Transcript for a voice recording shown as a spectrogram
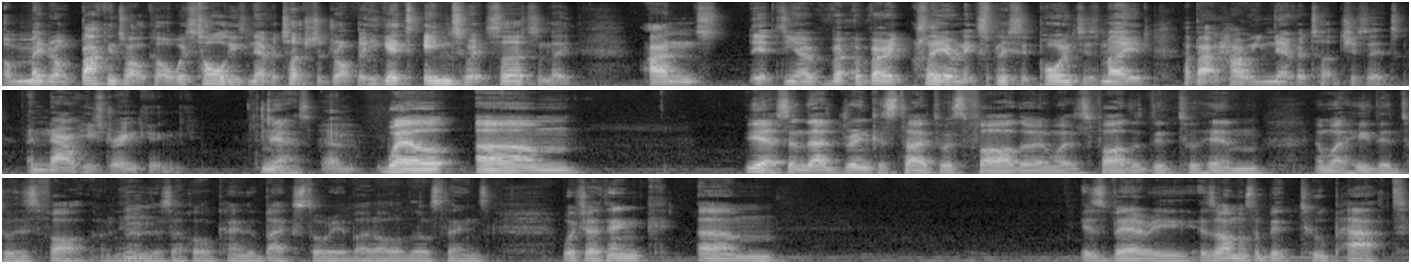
or maybe not back into alcohol. We're told he's never touched a drop, but he gets into it certainly, and it's you know a very clear and explicit point is made about how he never touches it, and now he's drinking. Yes. Um, Well, um, yes, and that drink is tied to his father and what his father did to him and what he did to his father. You know, There's a whole kind of backstory about all of those things, which I think um, is very is almost a bit too pat.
